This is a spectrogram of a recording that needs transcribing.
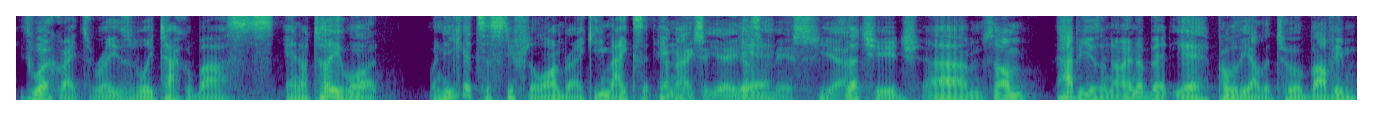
his work rate's reasonably, tackle busts, and I tell you what, when he gets a stiff to line break, he makes it. He makes it, yeah, he doesn't miss, yeah. So that's huge. Um, so I'm happy as an owner, but yeah, probably the other two above him.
